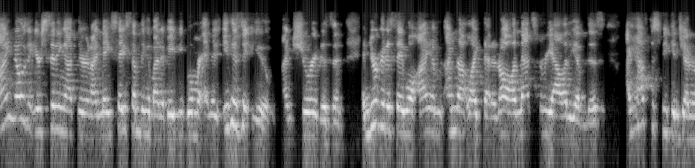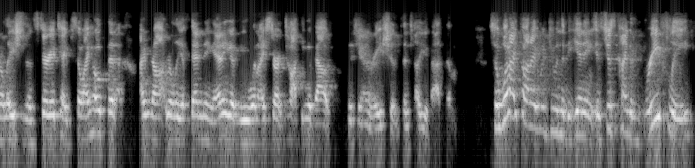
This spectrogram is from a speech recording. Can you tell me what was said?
I know that you're sitting out there and I may say something about a baby boomer and it, it isn't you. I'm sure it isn't. And you're gonna say, well, I am I'm not like that at all. And that's the reality of this. I have to speak in generations and stereotypes. So I hope that I'm not really offending any of you when I start talking about the generations and tell you about them. So what I thought I would do in the beginning is just kind of briefly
